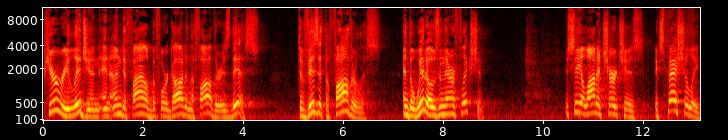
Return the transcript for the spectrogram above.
Pure religion and undefiled before God and the Father is this to visit the fatherless and the widows in their affliction. You see, a lot of churches, especially,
